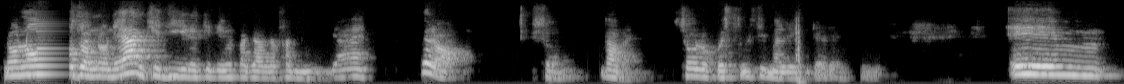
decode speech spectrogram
non osano neanche dire che deve pagare la famiglia, eh. però insomma, vabbè, solo quest'ultima lettera. E, ehm,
